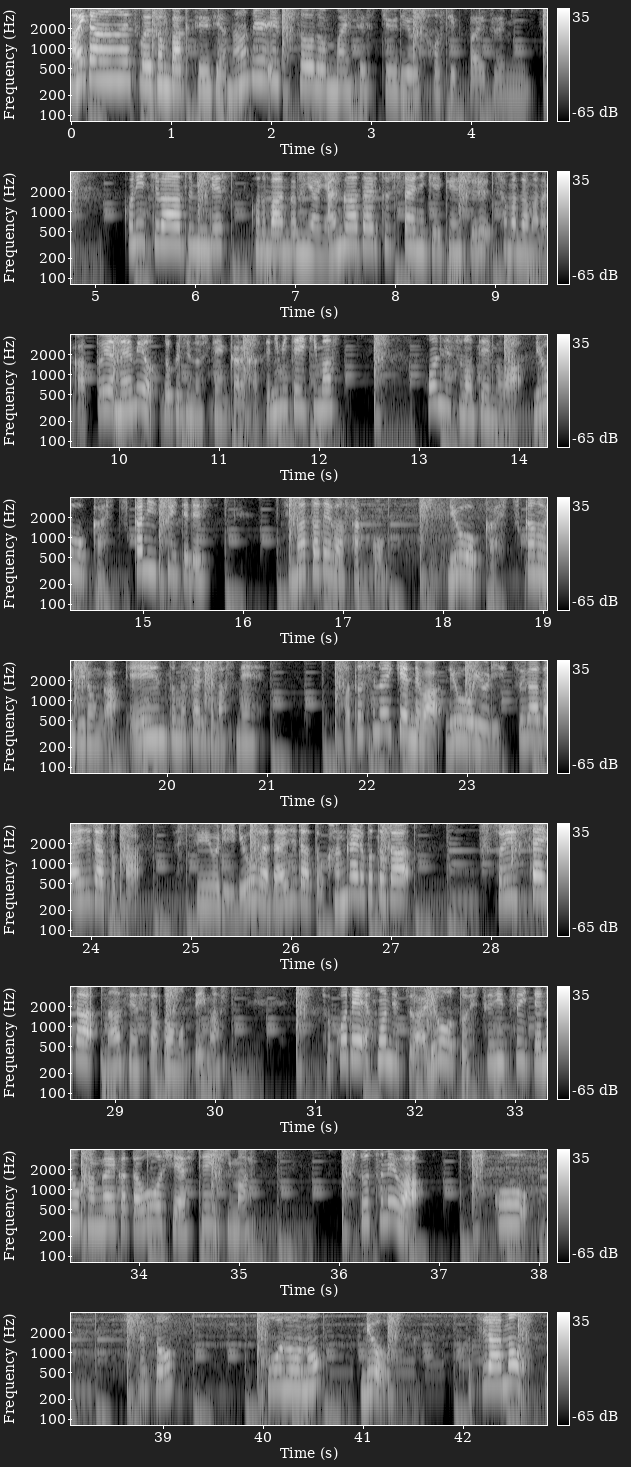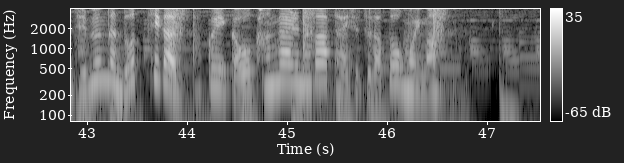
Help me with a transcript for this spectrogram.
Hi guys, welcome back to the another episode of My Studios hosted by Zumi. こんにちは、ズミです。この番組はヤングアダルト時代に経験する様々な葛藤や悩みを独自の視点から勝手に見ていきます。本日のテーマは量か質かについてです。巷では昨今、量か質かの議論が永遠となされてますね。私の意見では量より質が大事だとか、質より量が大事だと考えることがそれ自体がナンセンスだと思っています。そこで本日は量と質についての考え方をシェアしていきます。1つ目は思考、質と行動の量。こちらの自分がどっちが得意かを考えるのが大切だと思います。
